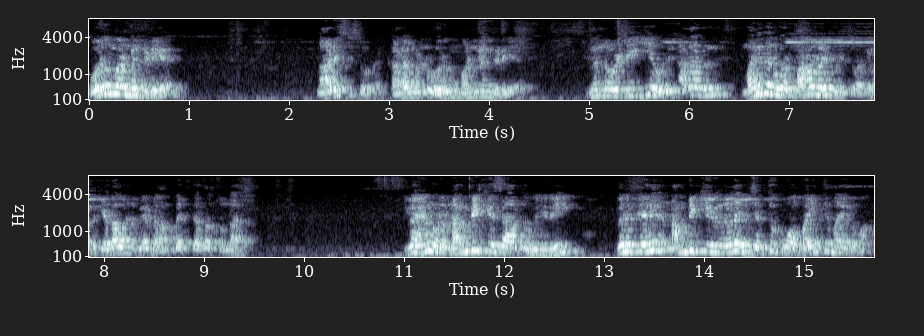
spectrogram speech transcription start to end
ஒரு மண்ணும் கிடையாது. நான் அடிச்சு சொல்றேன் கடவுள் ஒரு மண்ணும் கிடையாது. இவனுடைய ஒரு அதாவது மனிதன் ஒரு மனநோய் பிடிச்சுவாங்க இவனுக்கு ஏதாவது ஒன்று வேண்டும் அம்பேத்கர் தான் சொன்னார். இவன் ஒரு நம்பிக்கை சார்ந்த உயிரி இவனுக்கு நம்பிக்கை இல்லைன்னா இவன் செத்து போவான் பைத்தியமாயிருவான்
